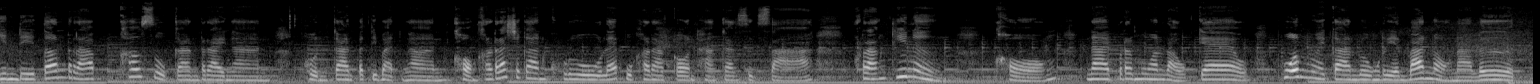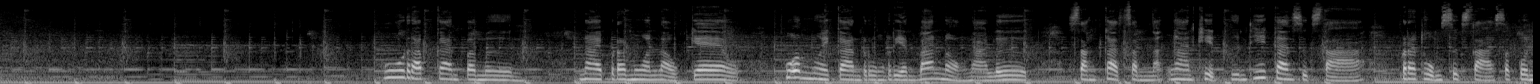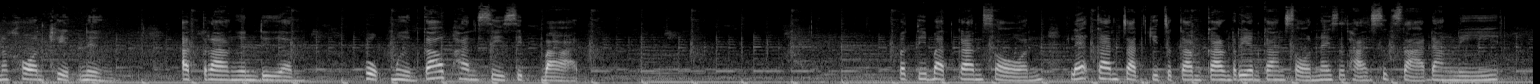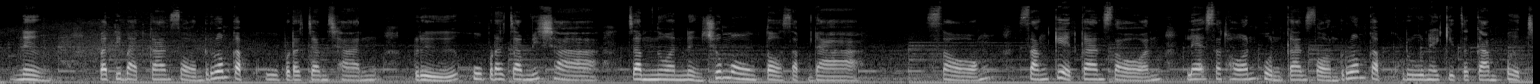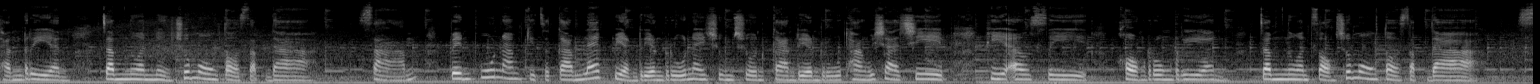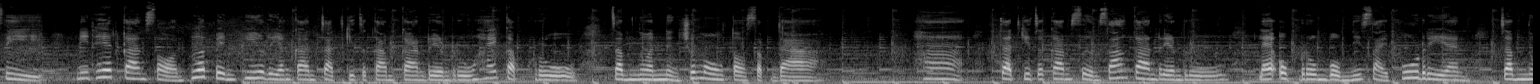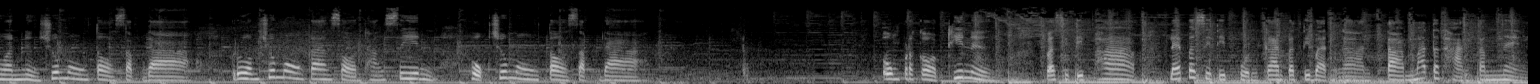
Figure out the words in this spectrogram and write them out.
ยินดีต้อนรับเข้าสู่การรายงาน ผลการปฏิบัติงานของข้าราชการครูและบุคลากรทางการศึกษา ครั้งที่ 1 ของนายประมวลเหล่าแก้ว ผู้อำนวยการโรงเรียนบ้านหนองนาเลิศ ผู้รับการประเมิน นายประมวลเหล่าแก้ว ผู้อำนวยการโรงเรียนบ้านหนองนาเลิศสังกัดสำนักงานเขตพื้นที่การศึกษา ประถมศึกษาสกลนครเขตหนึ่งอัตราเงินเดือน 69,040 บาท ปฏิบัติการสอนและการจัดกิจกรรมการเรียนการสอนในสถานศึกษาดังนี้ 1. ปฏิบัติการสอนร่วมกับครูประจำชั้น หรือครูประจำวิชาจำนวน 1 ชั่วโมงต่อสัปดาห์ 2. สังเกตการสอนและสะท้อนผลการสอนร่วมกับครูในกิจกรรมเปิดชั้นเรียนจำนวน 1 ชั่วโมงต่อสัปดาห์ 3. เป็นผู้นำกิจกรรมแลกเปลี่ยนเรียนรู้ในชุมชนการเรียนรู้ทางวิชาชีพ PLC ของโรงเรียนจำนวน 2 ชั่วโมงต่อสัปดาห์ 4. นิเทศการสอนเพื่อเป็นพี่เลี้ยงการจัดกิจกรรมการเรียนรู้ให้กับครูจำนวน 1 ชั่วโมงต่อสัปดาห์ จัดกิจกรรมเสริมสร้างการเรียนรู้ และอบรมบ่มนิสัยผู้เรียนจำนวน 1 ชั่วโมงต่อสัปดาห์ รวมชั่วโมงการสอนทั้งสิ้น 6 ชั่วโมงต่อสัปดาห์ องค์ประกอบที่ 1 ประสิทธิภาพ และประสิทธิผลการปฏิบัติงานตามมาตรฐานตำแหน่ง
